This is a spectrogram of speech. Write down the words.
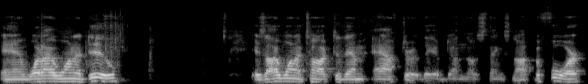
and what I want to do is I want to talk to them after they have done those things, not before.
